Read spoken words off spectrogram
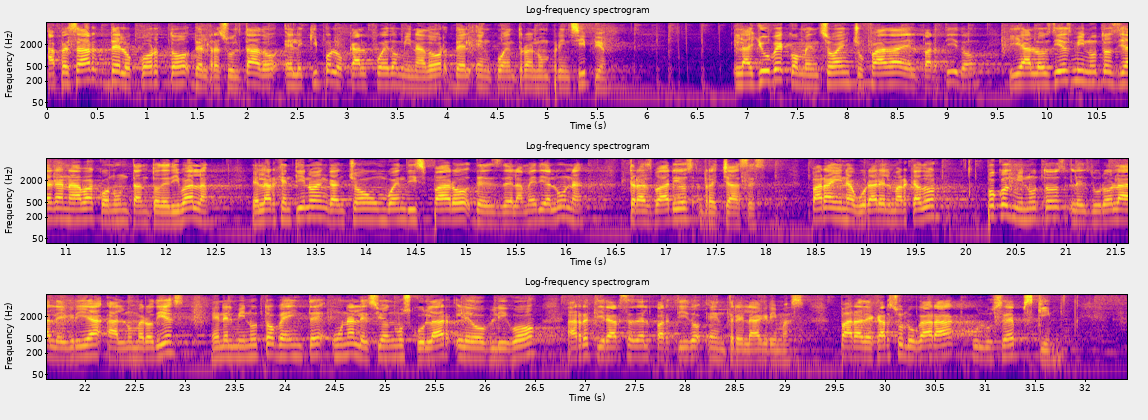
A pesar de lo corto del resultado, el equipo local fue dominador del encuentro en un principio. La Juve comenzó enchufada el partido y a los 10 minutos ya ganaba con un tanto de Dybala. El argentino enganchó un buen disparo desde la media luna, tras varios rechaces, para inaugurar el marcador. Pocos minutos les duró la alegría al número 10. En el minuto 20, una lesión muscular le obligó a retirarse del partido entre lágrimas, para dejar su lugar a Kulusevski.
